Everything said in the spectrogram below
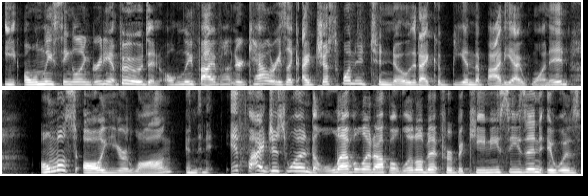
eat only single ingredient foods and only 500 calories. Like I just wanted to know that I could be in the body I wanted almost all year long. And then if I just wanted to level it up a little bit for bikini season, it was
